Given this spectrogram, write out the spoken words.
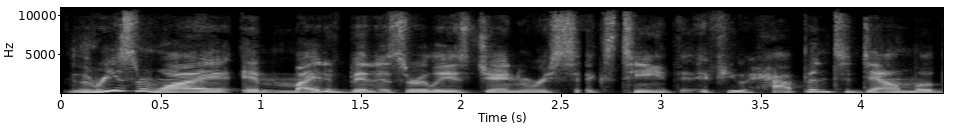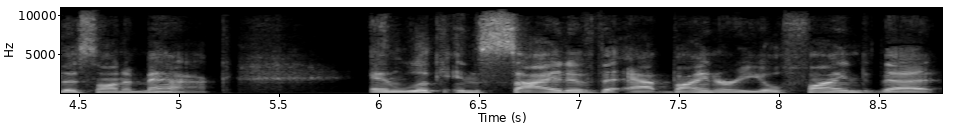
The reason why it might have been as early as January 16th, if you happen to download this on a Mac, and look inside of the app binary, you'll find that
